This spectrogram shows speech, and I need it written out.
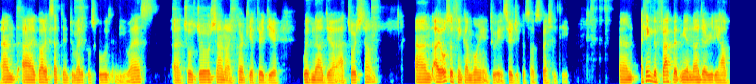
and I got accepted into medical schools in the US. I chose Georgetown. I'm currently a third year with Nadia at Georgetown. And I also think I'm going into a surgical subspecialty. And I think the fact that me and Nadia really have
